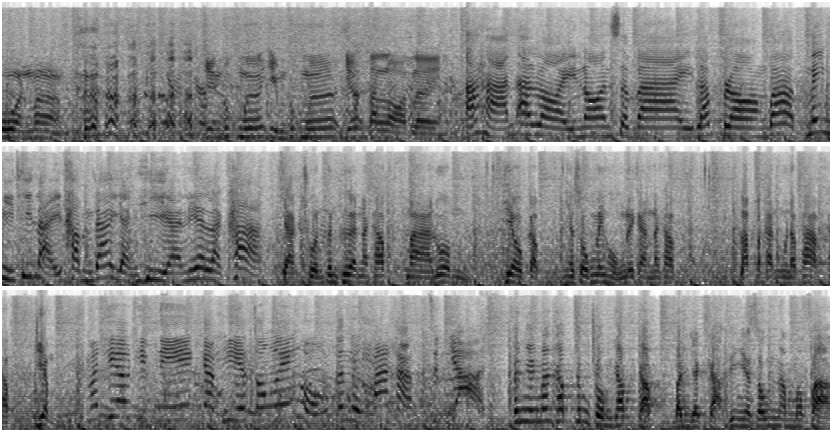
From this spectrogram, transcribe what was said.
อ้วนมาก กินทุกมื้ออิ่มทุกมื้อเยอะตลอดเลย อาหารอร่อยนอนสบาย รับรองว่าไม่มีที่ไหนทำได้อย่างเฮียเนี่ยแหละค่ะ อยากชวนเพื่อนๆนะครับ มาร่วมเที่ยวกับเฮียซงเล้งหงด้วยกันนะครับ รับประกันคุณภาพครับ เยี่ยมมา เที่ยวทริปนี้กับเฮียตรงเล้งหงสนุกมากค่ะ สุดยอด เป็นไงบ้างครับท่านผู้ชมครับกับบรรยากาศที่เฮียซงนำมาฝาก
